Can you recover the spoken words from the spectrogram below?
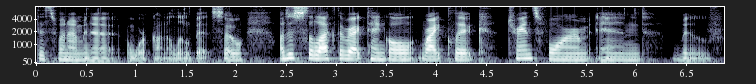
this one I'm going to work on a little bit. So I'll just select the rectangle, right click, transform, and move.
